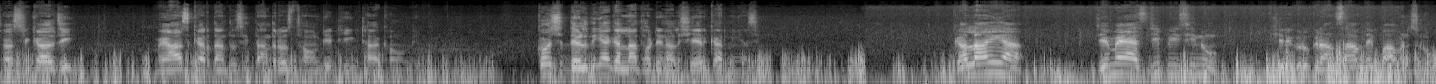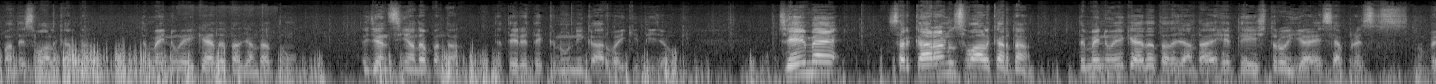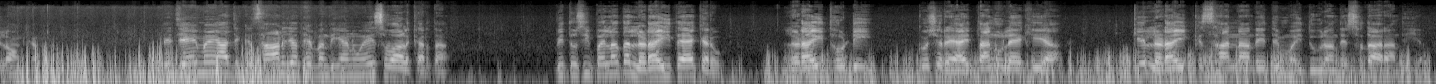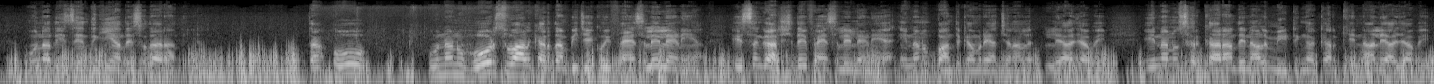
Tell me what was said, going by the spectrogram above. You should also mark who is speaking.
Speaker 1: ਸਤਿ ਸ਼੍ਰੀ ਅਕਾਲ ਜੀ। ਮੈਂ ਆਸ ਕਰਦਾ ਤੁਸੀਂ ਤੰਦਰੁਸਤ ਹੋਵੋਗੇ ਠੀਕ ਠਾਕ ਹੋਵੋਗੇ। ਕੁਝ ਦਿਲ ਦੀਆਂ ਗੱਲਾਂ ਤੁਹਾਡੇ ਨਾਲ ਸ਼ੇਅਰ ਕਰਨੀਆਂ ਸੀ। ਗੱਲ ਆਏ ਆ, ਜੇ ਮੈਂ ਐਸਜੀਪੀਸੀ ਨੂੰ ਸ੍ਰੀ ਗੁਰੂ ਗ੍ਰੰਥ ਸਾਹਿਬ ਦੇ ਪਾਵਨ ਸਰੂਪਾਂ ਤੇ ਸਵਾਲ ਕਰਦਾ, ਤੇ ਮੈਨੂੰ ਇਹ ਕਹਿ ਦਿੱਤਾ ਜਾਂਦਾ, ਤੂੰ ਏਜੰਸੀਆਂ ਦਾ ਬੰਦਾ ਤੇ ਤੇਰੇ ਤੇ ਕਾਨੂੰਨੀ ਕਾਰਵਾਈ ਕੀਤੀ ਜਾਊਗੀ। ਜੇ ਮੈਂ ਸਰਕਾਰਾਂ ਨੂੰ ਸਵਾਲ ਕਰਦਾ, ਤੇ ਮੈਨੂੰ ਇਹ ਕਹਿ ਦਿੱਤਾ ਜਾਂਦਾ, ਇਹ ਦੇਸ਼ ਧਰੋਈ ਆ, ਇਹ ਸੈਪਰੇਟਿਸਟ ਨੂੰ ਬਿਲੋਂਗ ਕਰਦਾ ਤੇ ਜੇ ਮੈਂ ਅੱਜ ਕਿਸਾਨ ਜਥੇਬੰਦੀਆਂ ਨੂੰ ਇਹ ਸਵਾਲ ਕਰਦਾ ਵੀ ਤੁਸੀਂ ਪਹਿਲਾਂ ਤਾਂ ਲੜਾਈ ਤੈਅ ਕਰੋ। ਲੜਾਈ ਤੁਹਾਡੀ ਕੁਝ ਰਿਆਇਤਾਂ ਨੂੰ ਲੈ ਕੇ ਆ ਕਿ ਲੜਾਈ ਕਿਸਾਨਾਂ ਦੇ ਤੇ ਮਜ਼ਦੂਰਾਂ ਦੇ ਸੁਧਾਰਾਂ ਦੀ ਆ, ਉਹਨਾਂ ਦੀ ਜ਼ਿੰਦਗੀਆਂ ਦੇ ਸੁਧਾਰਾਂ ਦੀ ਆ। ਤਾਂ ਉਹ ਉਹਨਾਂ ਨੂੰ ਹੋਰ ਸਵਾਲ ਕਰਦਾ ਵੀ ਜੇ ਕੋਈ ਫੈਸਲੇ ਲੈਣੇ ਆ, ਇਹ ਸੰਘਰਸ਼ ਦੇ ਫੈਸਲੇ ਲੈਣੇ ਆ, ਇਹਨਾਂ ਨੂੰ ਬੰਦ ਕਮਰਿਆਂ 'ਚ ਨਾ ਲ- ਲਿਆ ਜਾਵੇ, ਇਹਨਾਂ ਨੂੰ ਸਰਕਾਰਾਂ ਦੇ ਨਾਲ ਮੀਟਿੰਗਾਂ ਕਰਕੇ ਨਾ ਲਿਆ ਜਾਵੇ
